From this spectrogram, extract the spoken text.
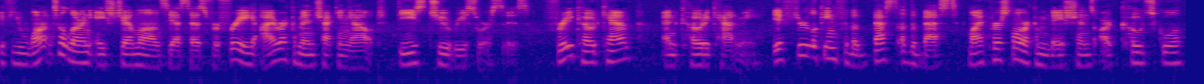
If you want to learn HTML and CSS for free, I recommend checking out these two resources, Free Code Camp and Codecademy. If you're looking for the best of the best, my personal recommendations are Code School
